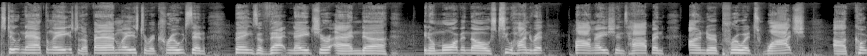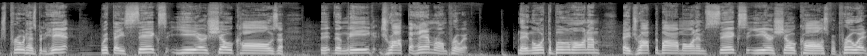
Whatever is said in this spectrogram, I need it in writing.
student athletes, to their families, to recruits, and things of that nature. And, uh, you know, more than those 200 violations happen under Pruitt's watch. Uh, Coach Pruitt has been hit with a six year show cause. The, the league dropped the hammer on Pruitt. They lowered the boom on him. They dropped the bomb on him. Six year show cause for Pruitt.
